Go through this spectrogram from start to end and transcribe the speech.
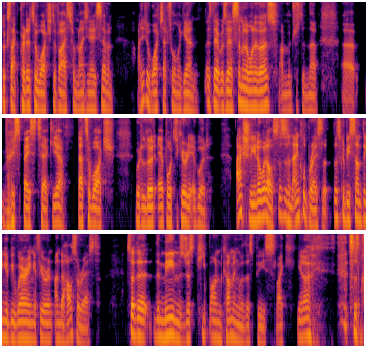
Looks like Predator Watch device from 1987. I need to watch that film again. Is there was there a similar one of those? I'm interested in that. Uh, very space tech. Yeah, that's a watch. Would alert airport security. It would. Actually, you know what else? This is an ankle bracelet. This could be something you'd be wearing if you're under house arrest. So the the memes just keep on coming with this piece. Like you know, this is my,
